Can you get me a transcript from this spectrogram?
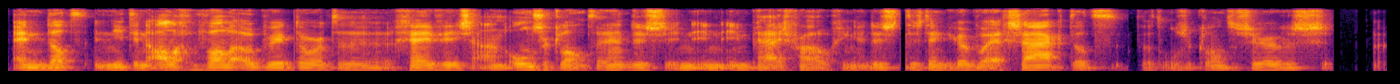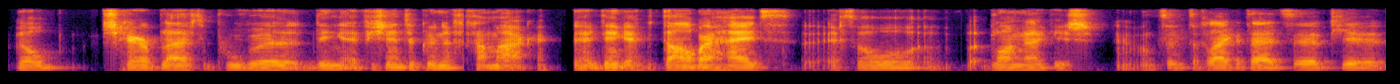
En dat niet in alle gevallen ook weer door te geven is aan onze klanten. Hè? Dus in, in, in prijsverhogingen. Dus het is denk ik ook wel echt zaak dat, dat onze klantenservice wel scherp blijft op hoe we dingen efficiënter kunnen gaan maken. Ik denk echt betaalbaarheid echt wel belangrijk is. Want uh, tegelijkertijd heb je,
